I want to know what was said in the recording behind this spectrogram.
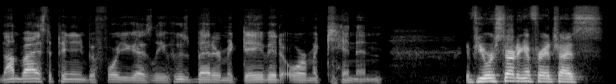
non biased opinion before you guys leave. Who's better, McDavid or MacKinnon? if you were starting a franchise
